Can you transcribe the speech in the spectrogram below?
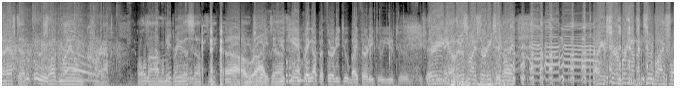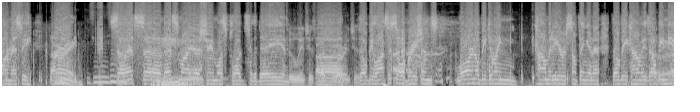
I have to plug my own crap. Hold on, let me bring this up. The All right. If you can't bring up a 32 by 32 YouTube, you should There you making go. There's my 32 by. I can sure bring up a two by four, Missy. All right. So that's uh, that's my uh, shameless plug for the day, and two inches by uh, four inches. there'll be lots of celebrations. Lauren will be doing comedy or something, and there'll be comedy, there'll be music,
